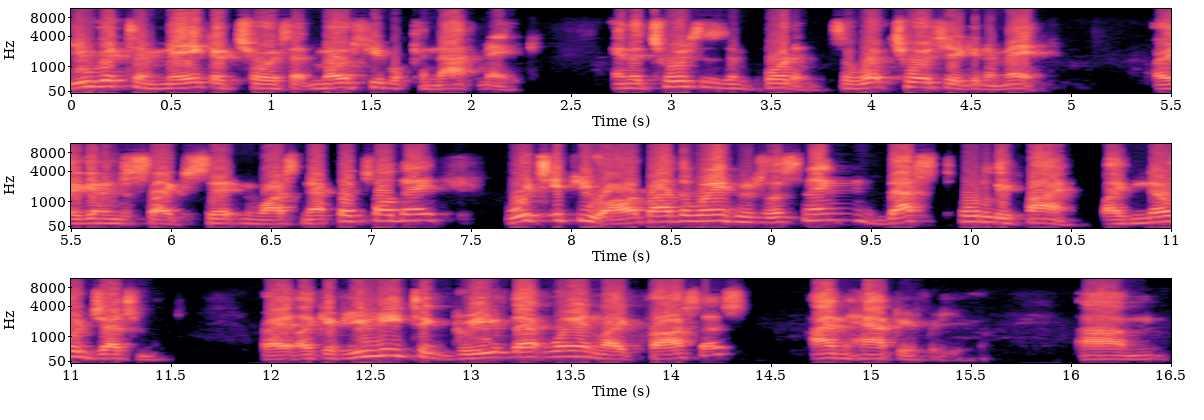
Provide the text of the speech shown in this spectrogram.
you get to make a choice that most people cannot make. And the choice is important. So what choice are you going to make? Are you going to just like sit and watch Netflix all day? Which, if you are, by the way, who's listening, that's totally fine. Like, no judgment, right? Like, if you need to grieve that way and like process, I'm happy for you. Um,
